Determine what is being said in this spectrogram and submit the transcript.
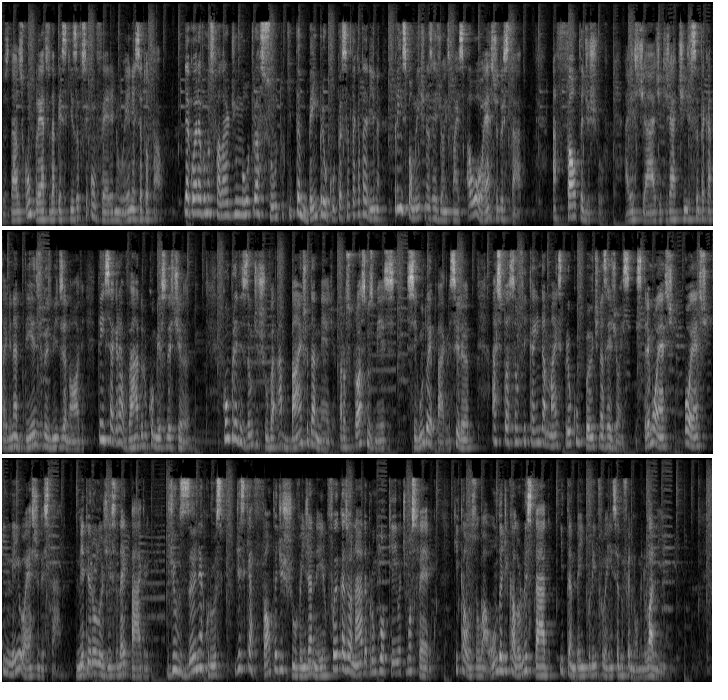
Os dados completos da pesquisa você confere no NC Total. E agora vamos falar de um outro assunto que também preocupa Santa Catarina, principalmente nas regiões mais ao oeste do estado: a falta de chuva. A estiagem que já atinge Santa Catarina desde 2019 tem se agravado no começo deste ano. Com previsão de chuva abaixo da média para os próximos meses, segundo o Epagre Cirã, a situação fica ainda mais preocupante nas regiões extremo-oeste, oeste e meio-oeste do estado. Meteorologista da Epagre, Gilzânia Cruz, diz que a falta de chuva em janeiro foi ocasionada por um bloqueio atmosférico, que causou a onda de calor no estado e também por influência do fenômeno La Niña.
